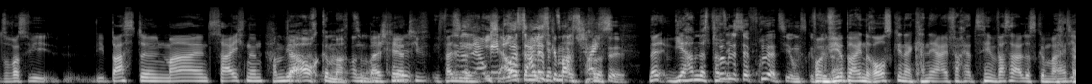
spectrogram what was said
sowas wie, wie basteln, malen, zeichnen. Haben wir Da- auch gemacht, und, zum Beispiel. Kreativ. ich weiß Okay, nicht, ich du hast alles gemacht, scheiße. Nein, wir haben das tatsächlich. ist der Früherziehungsgewinner. Wollen wir beiden rausgehen? Dann kann er einfach erzählen, was er alles gemacht hat ja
